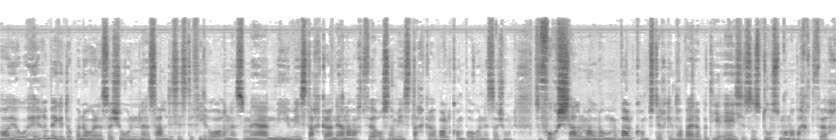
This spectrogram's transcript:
har jo Høyre bygget opp en organisasjon selv de siste fire årene som er mye mye sterkere enn det den har vært før. Også en mye sterkere valgkamporganisasjon. Så forskjellen mellom valgkampstyrken til Arbeiderpartiet er ikke så stor som den har vært før.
